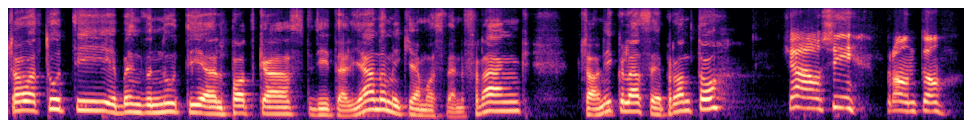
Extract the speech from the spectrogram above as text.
Ciao a tutti e benvenuti al podcast di italiano. Mi chiamo Sven Frank. Ciao Nicola, sei pronto? Ciao, sì, pronto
